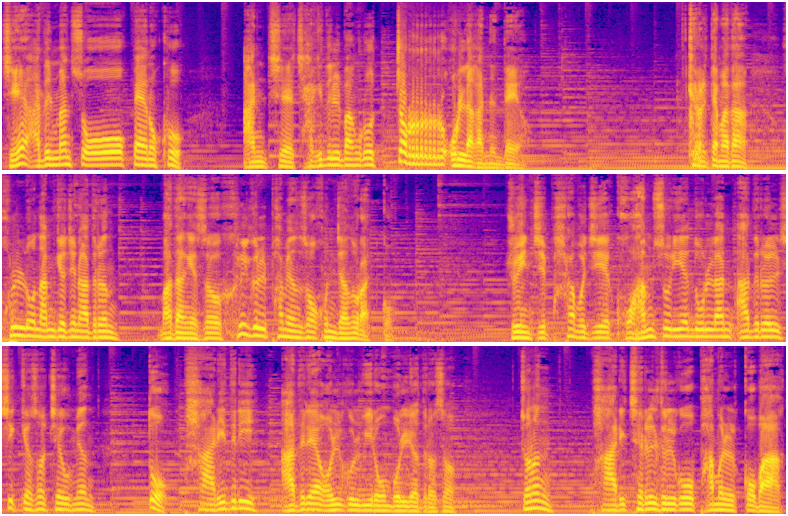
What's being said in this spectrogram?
제 아들만 쏙 빼놓고 안채 자기들 방으로 쪼르르 올라갔는데요. 그럴 때마다 홀로 남겨진 아들은 마당에서 흙을 파면서 혼자 놀았고 주인집 할아버지의 고함 소리에 놀란 아들을 씻겨서 재우면 또 파리들이 아들의 얼굴 위로 몰려들어서 저는 파리채를 들고 밤을 꼬박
